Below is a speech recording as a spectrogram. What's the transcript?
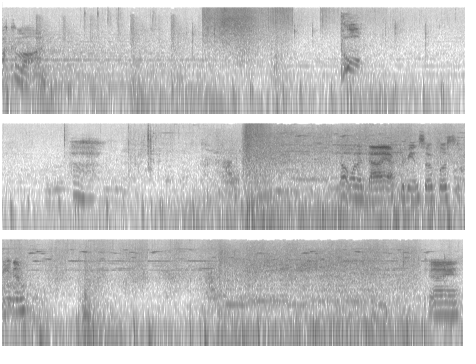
Oh, come on. Die after being so close to beating him. Okay.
